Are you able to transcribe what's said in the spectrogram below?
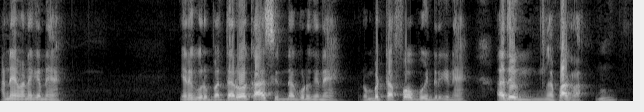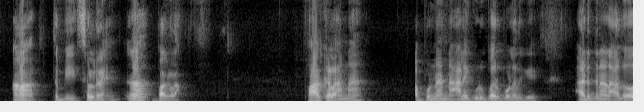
அண்ணே வணக்கண்ணே எனக்கு ஒரு பத்தாயிரரூவா காசு இருந்தால் கொடுங்கண்ணே. ரொம்ப டஃப்பாக போயிட்டுருக்குண்ணே அது பார்க்கலாம். ம்? ஆ தம்பி சொல்கிறேன் ஆ பார்க்கலாம். பார்க்கலான்னா அப்படின்னா நாளைக்கு கொடுப்பார் போல இருக்கு அடுத்த நாள் ஹலோ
